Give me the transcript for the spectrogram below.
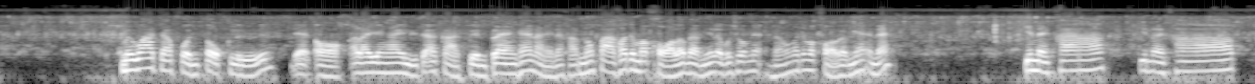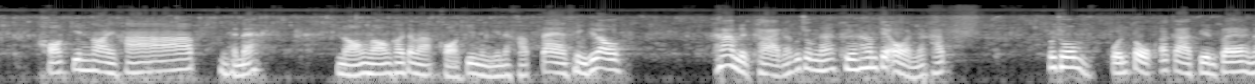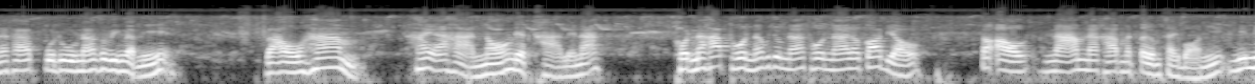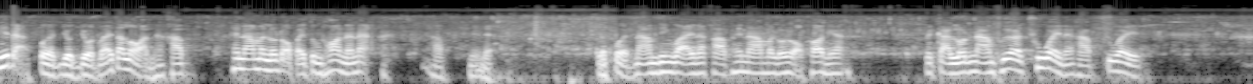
ไม่ว่าจะฝนตกหรือแดดออกอะไรยังไง หรือจะอากาศเปลี่ยนแปลงแค่ไหนนะครับ น้องปลาเขาจะมาขอเราแบบนี้แหละผู้ชมเนี่ยน้องก็จะมาขอแบบนี้เห็นไหม กินหน่อยครับ กินหน่อยครับ ขอกินหน่อยครับ เห็นไหมน้องน้องเขาจะมาขอกินอย่างนี้นะครับ แต่สิ่งที่เราห้ามเด็ดขาดนะผู้ชมนะ คือห้ามใจอ่อนนะครับ ผู้ชมฝนตกอากาศเปลี่ยนแปลงนะครับปูดูน้ำสวิงแบบนี้ เราห้ามให้อาหารน้องเด็ดขาดเลยนะ ทนนะครับ ทนนะผู้ชมนะ ทนนะ แล้วก็เดี๋ยวต้องเอาน้ำนะครับ มาเติมใส่บ่อนี้นิดๆอะเปิดหยดๆไว้ตลอดนะครับ ให้น้ำมันลดออกไปตรงท่อนนั้นน่ะนะครับนี่เนี่ยเดี๋ยวเปิดน้ำทิ้งไว้นะครับ ให้น้ำมันลดออกท่อเนี้ยเป็นการลดน้ำเพื่อช่วยนะครับ ช่วย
